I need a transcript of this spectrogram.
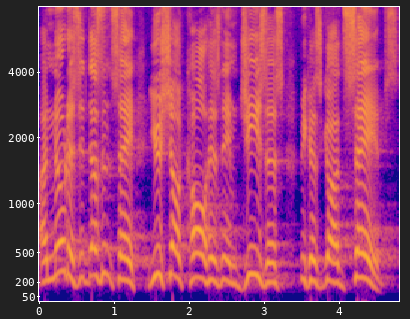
Uh, notice it doesn't say, You shall call his name Jesus because God saves.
